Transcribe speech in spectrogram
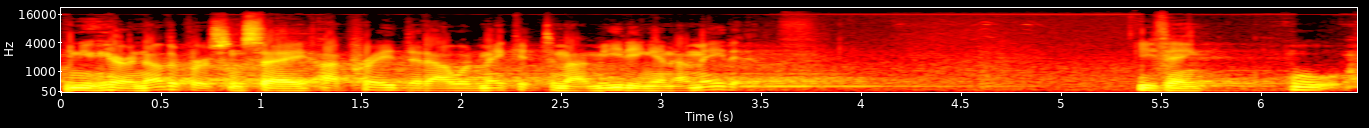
and you hear another person say, I prayed that I would make it to my meeting and I made it. You think, well,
